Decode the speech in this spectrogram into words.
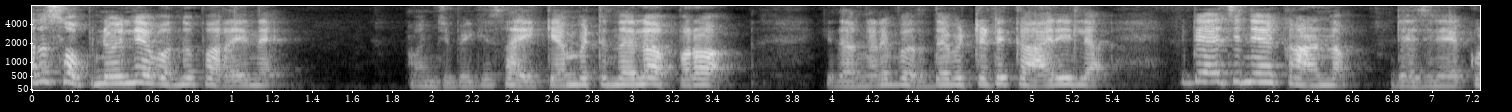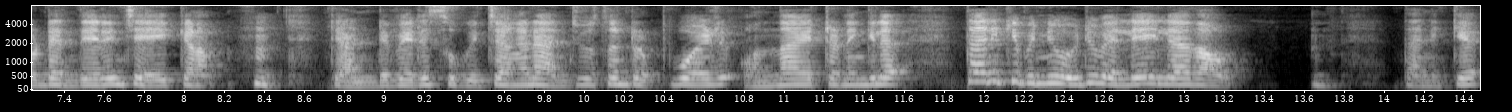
അത് സ്വപ്നവല്ലിയ വന്ന് പറയുന്നേ. മഞ്ജുബയ്ക്ക് സഹിക്കാൻ പറ്റുന്നതിലും അപ്പുറമാ ഇതങ്ങനെ വെറുതെ വിട്ടിട്ട് കാര്യമില്ല. രജനയെ കാണണം. രജനയെ കൊണ്ട് എന്തേലും ചെയ്യിക്കണം. രണ്ടുപേരും സുഖിച്ച് അങ്ങനെ അഞ്ചു ദിവസം ട്രിപ്പ് പോയി ഒന്നായിട്ടുണ്ടെങ്കിൽ തനിക്ക് പിന്നെ ഒരു വിലയില്ലാതാവും തനിക്ക്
